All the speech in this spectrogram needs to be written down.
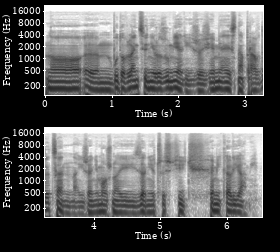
no, budowlańcy nie rozumieli, że ziemia jest naprawdę cenna i że nie można jej zanieczyścić chemikaliami.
